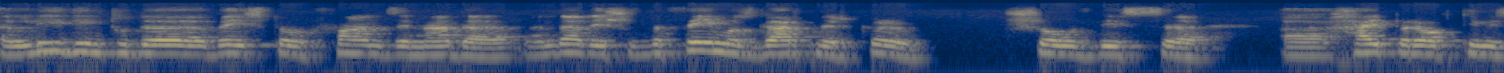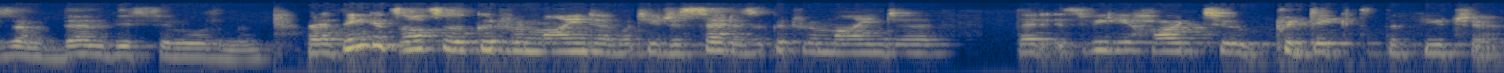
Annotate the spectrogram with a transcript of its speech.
uh, leading to the waste of funds and other and other issues. The famous Gartner curve shows this uh, uh, hyper optimism, then disillusionment. But I think it's also a good reminder. What you just said is a good reminder that it's really hard to predict the future.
